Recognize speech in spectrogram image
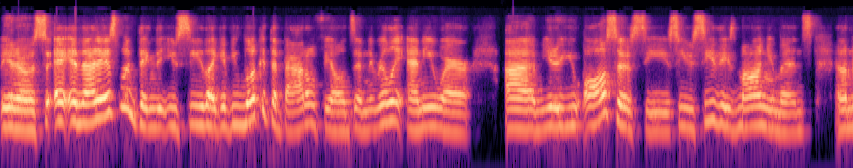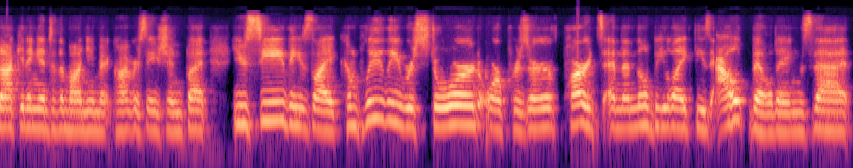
you know so, and that is one thing that you see like if you look at the battlefields and really anywhere um, you know you also see so you see these monuments and i'm not getting into the monument conversation but you see these like completely restored or preserved parts and then there'll be like these outbuildings that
